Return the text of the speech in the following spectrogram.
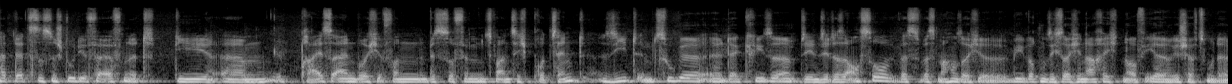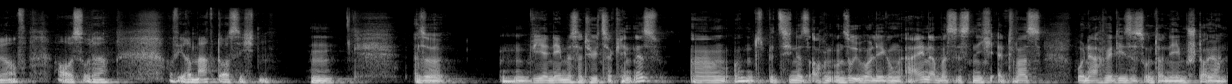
hat letztens eine Studie veröffentlicht, die ähm, Preiseinbrüche von bis zu 25 Prozent sieht im Zuge äh, der Krise. Sehen Sie das auch so? Was, was machen solche, wie wirken sich solche Nachrichten auf Ihr Geschäftsmodell auf, aus oder auf Ihre Marktaussichten? Hm. Also wir nehmen das natürlich zur Kenntnis ähm, und beziehen es auch in unsere Überlegungen ein, aber es ist nicht etwas, wonach wir dieses Unternehmen steuern.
